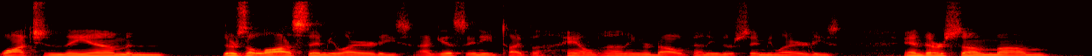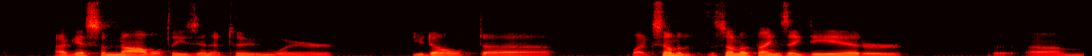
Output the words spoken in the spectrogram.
watching them and there's a lot of similarities. I guess any type of hound hunting or dog hunting, there's similarities, and there's some, um, I guess, some novelties in it too, where you don't uh, like some of the, some of the things they did or um,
